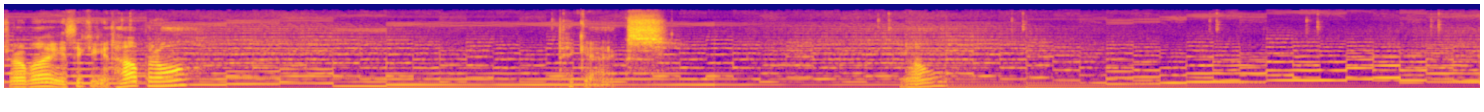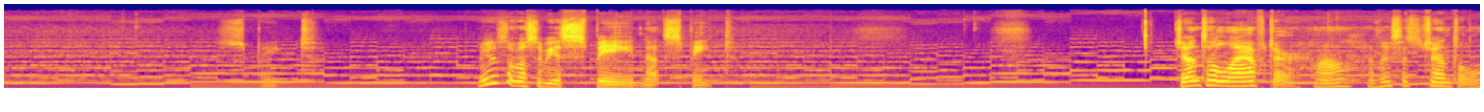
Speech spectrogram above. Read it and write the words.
Droba, you think you can help at all? Pickaxe. No? Spate. Maybe it's supposed to be a spade, not spate. Gentle laughter. Well, at least it's gentle.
